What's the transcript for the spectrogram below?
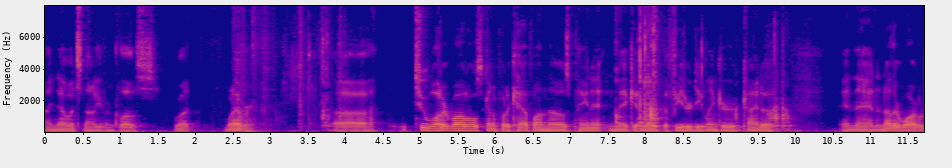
I know it's not even close, but whatever. Uh, two water bottles. Gonna put a cap on those, paint it, and make it like the feeder delinker kind of. And then another water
